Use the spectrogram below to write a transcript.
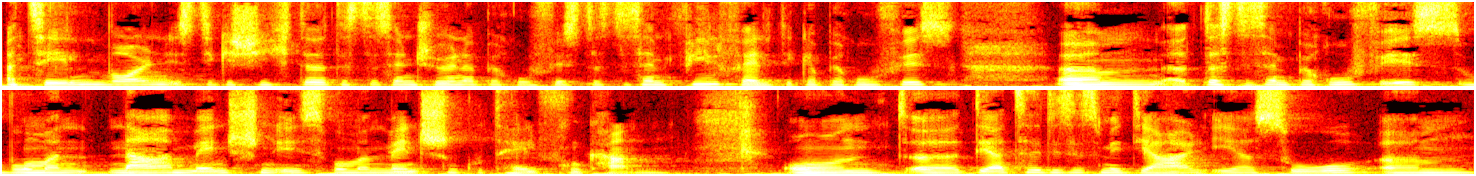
erzählen wollen, ist die Geschichte, dass das ein schöner Beruf ist, dass das ein vielfältiger Beruf ist, ähm, dass das ein Beruf ist, wo man nah am Menschen ist, wo man Menschen gut helfen kann. Und äh, derzeit ist es medial eher so, ähm,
